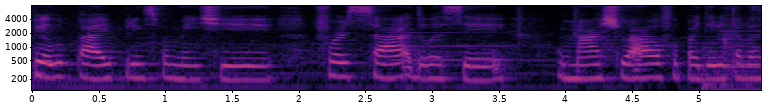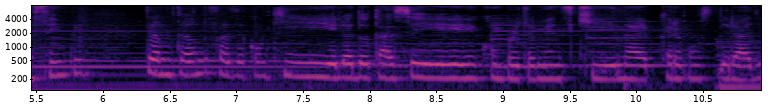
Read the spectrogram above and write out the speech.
pelo pai principalmente forçado a ser um macho alfa, o pai dele estava sempre tentando fazer com que ele adotasse comportamentos que na época era considerado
